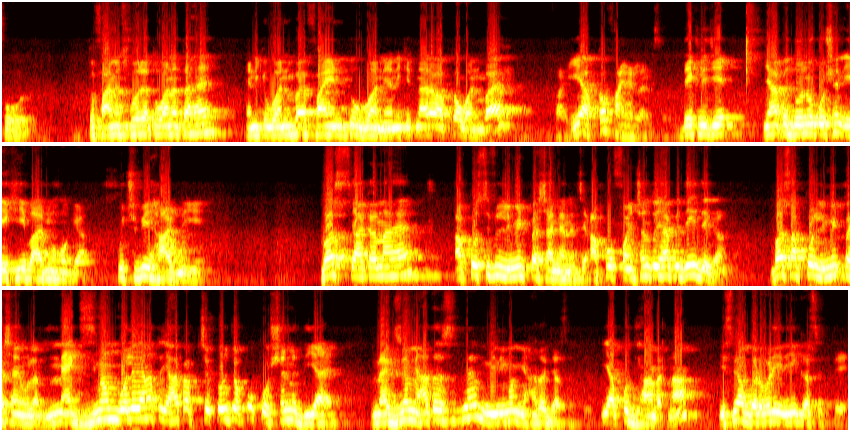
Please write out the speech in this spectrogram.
four. तो फाइव माइनस फोर है तो वन आता है, यानी कि one by five into one, यानी कितना रहा आपका? One by five. ये आपका फाइनल आंसर देख लीजिए, यहाँ पे दोनों क्वेश्चन एक ही बार में हो गया। कुछ भी हार्ड नहीं है। बस क्या करना है? आपको सिर्फ़ लिमिट पहचान आना चाहिए। आपको फ़ंक्शन तो यहाँ पे दे ही देगा। बस आपको लिमिट पहचान बोला। मैक्सिमम बोलेगा ना तो यहाँ पे आप चेक करो जो आपको क्वेश्चन में दिया है। मैक्सिमम यहाँ तक जा सकते हैं मिनिमम यहाँ तक जा सकते हैं। ये आपको ध्यान रखना। इसमें आप गड़बड़ी नहीं कर सकते।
